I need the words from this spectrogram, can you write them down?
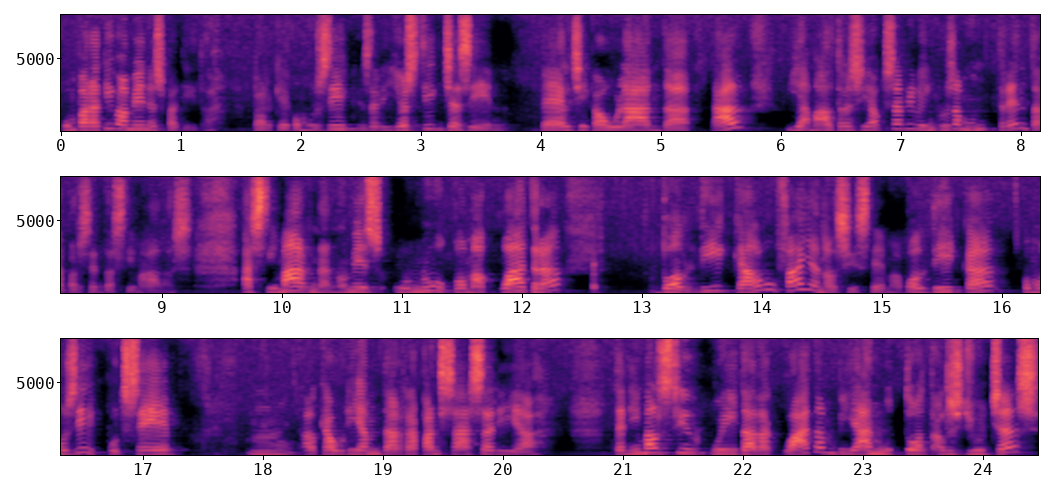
comparativament és petita, perquè com us dic, és a dir, jo estic llegint Bèlgica, Holanda, tal, i en altres llocs s'arriba inclús amb un 30% d'estimades. Estimar-ne només un 1,4 vol dir que alguna falla en el sistema, vol dir que, com us dic, potser mm, el que hauríem de repensar seria tenim el circuit adequat enviant-ho tot als jutges?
